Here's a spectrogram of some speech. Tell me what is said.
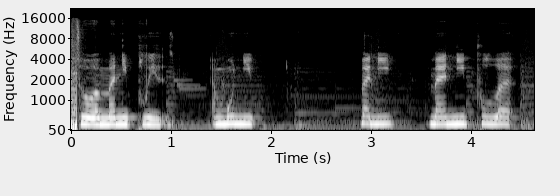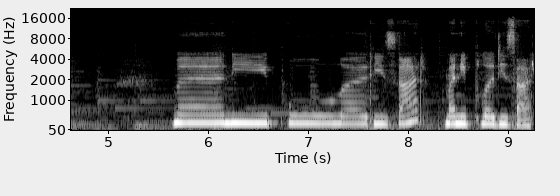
Estou a manipular. A muni. Mani. Manipula. Manipularizar? Manipularizar.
